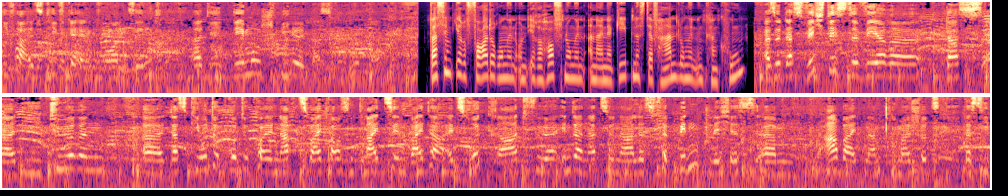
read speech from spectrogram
tiefer als tief gehängt worden sind. Äh, die Demo spiegelt das im Grunde. Was sind Ihre Forderungen und Ihre Hoffnungen an ein Ergebnis der Verhandlungen in Cancun? Also das Wichtigste wäre, dass äh, die Türen äh, das Kyoto-Protokoll nach 2013 weiter als Rückgrat für internationales, verbindliches ähm, Arbeiten am Klimaschutz, dass die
